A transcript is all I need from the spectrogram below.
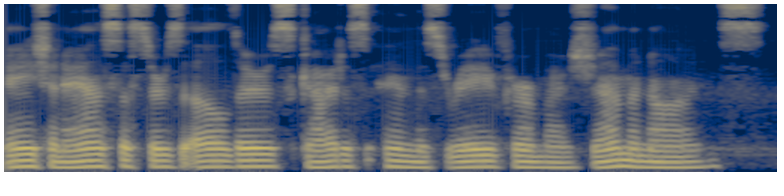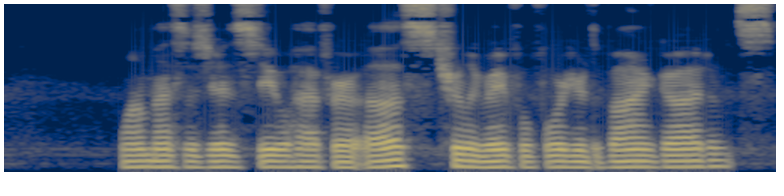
ancient ancestors, elders, guide us in this read for my Geminis. What messages do you have for us? Truly grateful for your divine guidance.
